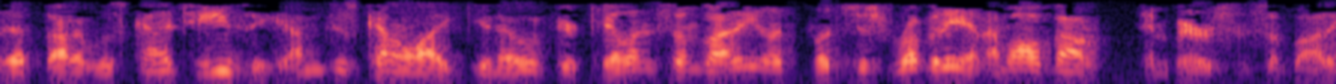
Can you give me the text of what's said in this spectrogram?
I thought it was kind of cheesy. I'm just kind of like, you know, if you're killing somebody, let's let's just rub it in. I'm all about embarrassing somebody.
